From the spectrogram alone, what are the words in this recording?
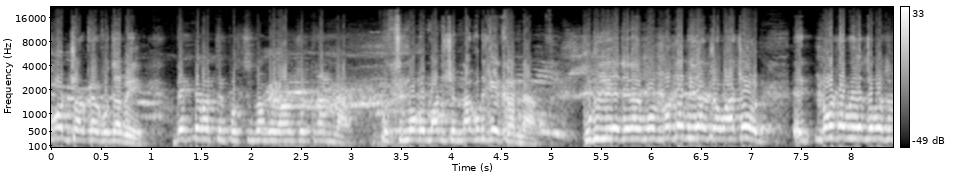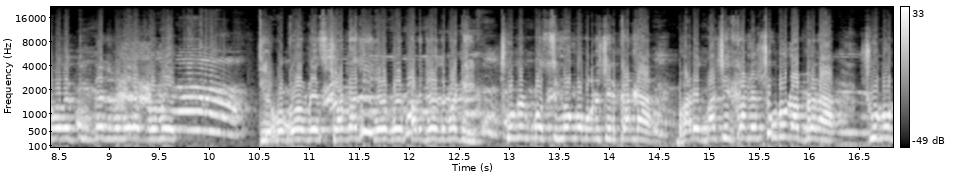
কোন সরকার গোছাবে দেখতে পাচ্ছেন পশ্চিমবঙ্গের মানুষের কান্না। পশ্চিমবঙ্গের মানুষের নাগরিকের কান্না। পুরুলিয়া জেলার মোট নটা বিধানসভা আসন। এই নটা বিধানসভা আসনের মধ্যে তিনটা সরে জলে পড়বে। তৃণমূল কংগ্রেস ছটা সরে জলে পড়বে ভারত জনতা পার্টি। শুনুন পশ্চিমবঙ্গ মানুষের কান্না। ভারতবাসীর কান্না শুনুন আপনারা। শুনুন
